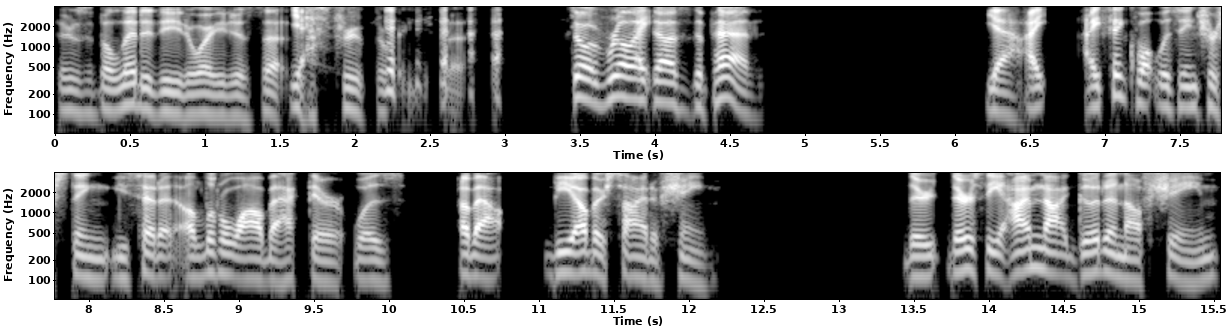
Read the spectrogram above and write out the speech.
there's validity to what you just said. Yeah. truth to what you said. So it really I- does depend. Yeah, I, I think what was interesting, you said a, a little while back there, was about the other side of shame. There, there's the I'm not good enough shame,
